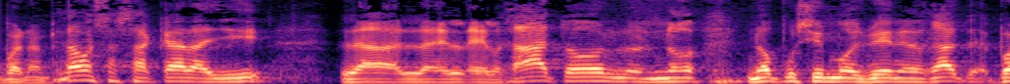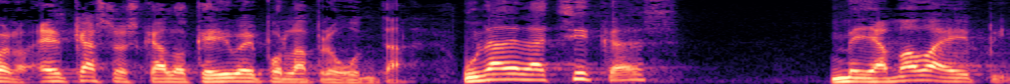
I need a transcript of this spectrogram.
Bueno, empezamos a sacar allí el, el gato, no, no pusimos bien el gato. Bueno, el caso es que a lo que iba y por la pregunta. Una de las chicas me llamaba Epi.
